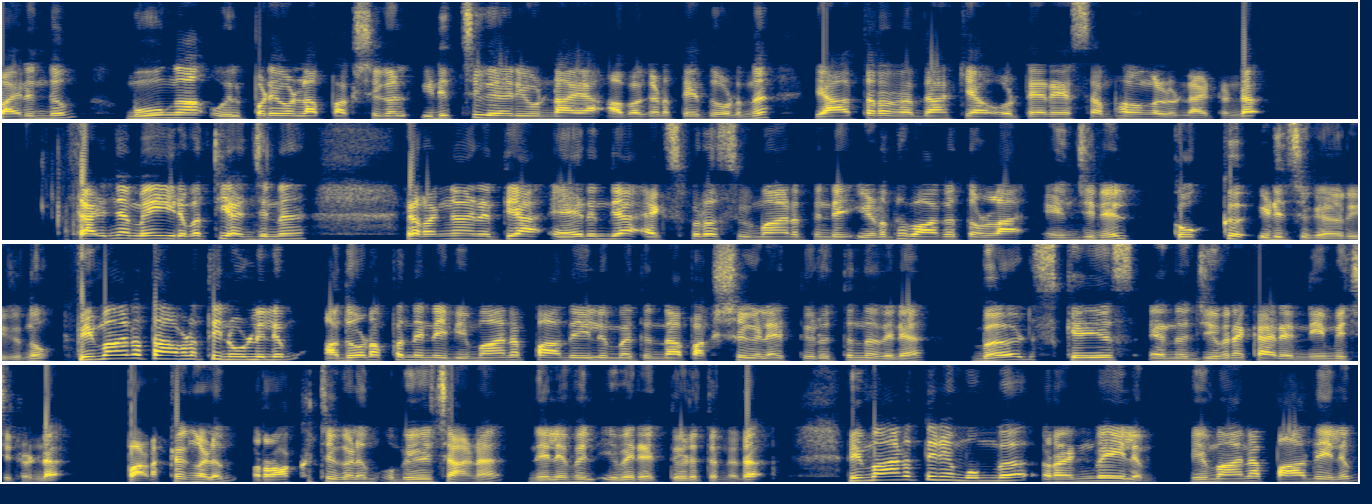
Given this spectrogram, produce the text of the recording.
പരുന്തും മൂങ്ങ ഉൾപ്പെടെയുള്ള പക്ഷികൾ ഇടിച്ചു കയറിയുണ്ടായ അപകടത്തെ തുടർന്ന് യാത്ര റദ്ദാക്കിയ ഒട്ടേറെ സംഭവങ്ങൾ ഉണ്ടായിട്ടുണ്ട്. കഴിഞ്ഞ മെയ് ഇരുപത്തിയഞ്ചിന് ഇറങ്ങാനെത്തിയ എയർ ഇന്ത്യ എക്സ്പ്രസ് വിമാനത്തിന്റെ ഇടതുഭാഗത്തുള്ള എഞ്ചിനിൽ കൊക്ക് ഇടിച്ചു കയറിയിരുന്നു. വിമാനത്താവളത്തിനുള്ളിലും അതോടൊപ്പം തന്നെ വിമാനപാതയിലും എത്തുന്ന പക്ഷികളെ തുരത്തുന്നതിന് ബേർഡ് സ്കേസ് എന്ന ജീവനക്കാരെ നിയമിച്ചിട്ടുണ്ട്. പടക്കങ്ങളും റോക്കറ്റുകളും ഉപയോഗിച്ചാണ് നിലവിൽ ഇവരെ തുരത്തുന്നത്. വിമാനത്തിന് മുമ്പ് റൺവേയിലും വിമാനപാതയിലും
